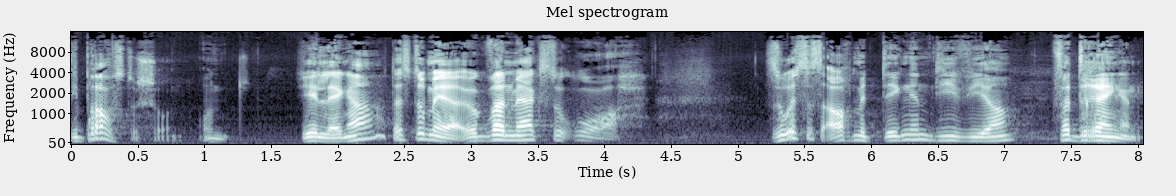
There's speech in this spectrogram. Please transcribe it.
Die brauchst du schon. Und je länger, desto mehr. Irgendwann merkst du, oh, so ist es auch mit Dingen, die wir verdrängen,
